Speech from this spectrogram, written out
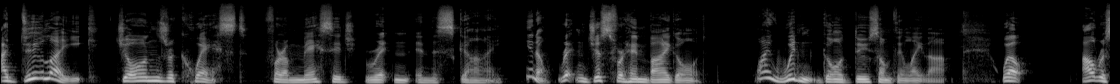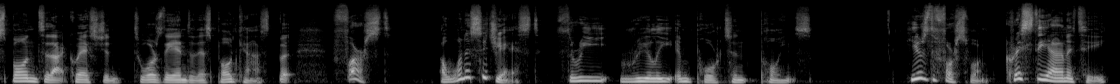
I do like John's request for a message written in the sky. You know, written just for him by God. Why wouldn't God do something like that? Well, I'll respond to that question towards the end of this podcast. But first, I want to suggest three really important points. Here's the first one Christianity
